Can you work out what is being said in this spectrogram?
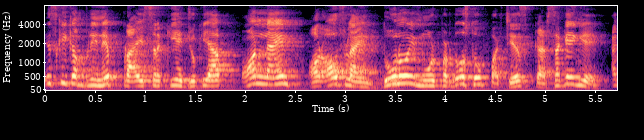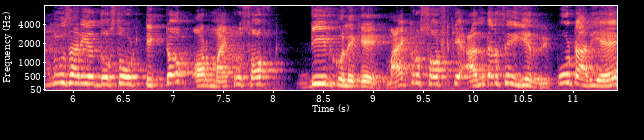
इसकी कंपनी ने प्राइस रखी है, जो कि आप ऑनलाइन और ऑफलाइन दोनों ही मोड पर दोस्तों परचेज कर सकेंगे। न्यूज़ दोस्तों टिकटॉक और माइक्रोसॉफ्ट डील को लेके माइक्रोसॉफ्ट के अंदर से ये रिपोर्ट आ रही है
